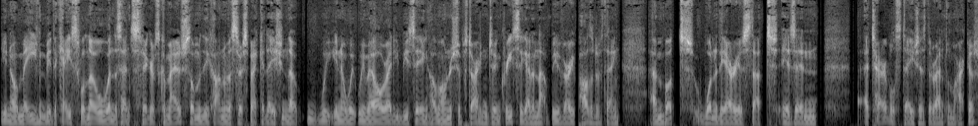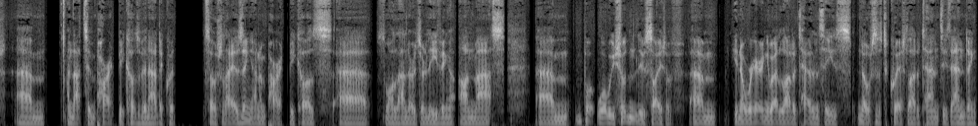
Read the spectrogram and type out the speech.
You know, may even be the case. We'll know when the census figures come out. Some of the economists are speculating that we, you know, we, we may already be seeing home ownership starting to increase again, and that would be a very positive thing. Um, but one of the areas that is in a terrible state is the rental market, um, and that's in part because of inadequate social housing, and in part because uh, small landlords are leaving en masse. Um, but what we shouldn't lose sight of, um, you know, we're hearing about a lot of tenancies, notices to quit, a lot of tenancies ending.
